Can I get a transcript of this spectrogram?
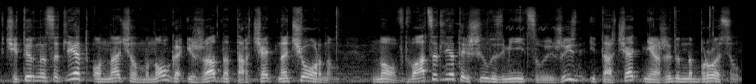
В 14 лет он начал много и жадно торчать на черном, но в 20 лет решил изменить свою жизнь и торчать неожиданно бросил.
